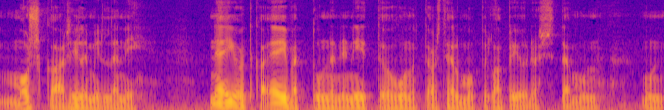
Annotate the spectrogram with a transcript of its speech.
moskaa silmilläni. Ne, jotka eivät tunne, niin niitä on huomattavasti helpompi lapioida sitä mun, mun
